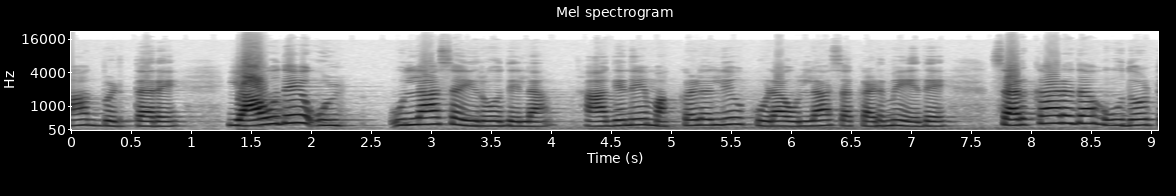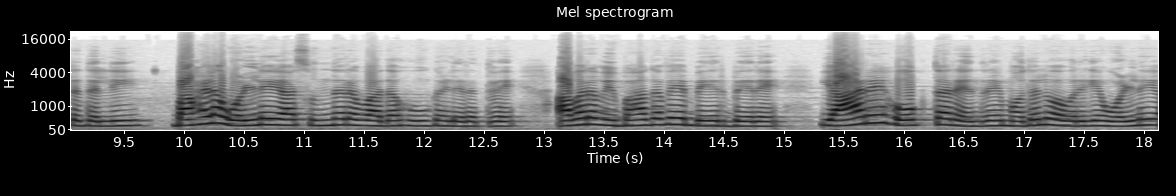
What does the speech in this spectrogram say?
ಆಗ್ಬಿಡ್ತಾರೆ. ಯಾವುದೇ ಉಲ್ ಉಲ್ಲಾಸ ಇರೋದಿಲ್ಲ. ಹಾಗೆಯೇ ಮಕ್ಕಳಲ್ಲಿಯೂ ಕೂಡ ಉಲ್ಲಾಸ ಕಡಿಮೆ ಇದೆ. ಸರ್ಕಾರದ ಹೂದೋಟದಲ್ಲಿ ಬಹಳ ಒಳ್ಳೆಯ ಸುಂದರವಾದ ಹೂಗಳಿರುತ್ತವೆ ಅವರ ವಿಭಾಗವೇ ಬೇರೆ ಬೇರೆ ಯಾರೇ ಹೋಗ್ತಾರೆ ಅಂದರೆ ಮೊದಲು ಅವರಿಗೆ ಒಳ್ಳೆಯ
